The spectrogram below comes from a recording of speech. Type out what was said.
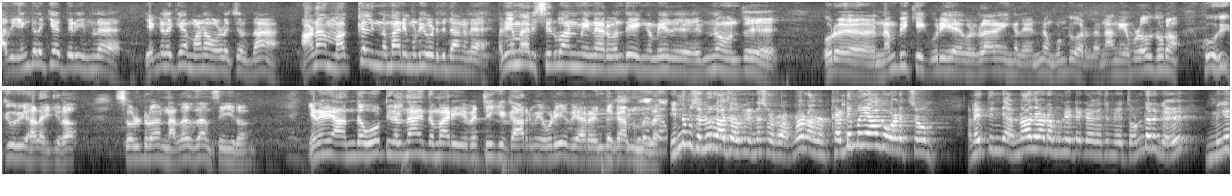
அது எங்களுக்கே தெரியும்ல. எங்களுக்கே மன உளைச்சல் தான். ஆனா மக்கள் இந்த மாதிரி முடிவு எடுத்துட்டாங்களே. அதே மாதிரி சிறுபான்மையினர் வந்து எங்க மீது இன்னும் வந்து ஒரு நம்பிக்கைக்குரியவர்களாக எங்களை இன்னும் கொண்டு வரல. நாங்கள் எவ்வளோ தூரம் கூவி கூவி அழைக்கிறோம் சொல்கிறோம் நல்லது தான் செய்கிறோம் எனவே அந்த ஓட்டுகள் தான் இந்த மாதிரி வெற்றிக்கு காரணமே ஒழிய வேற எந்த காரணமும் இல்லை. இன்னும் செல்லூர் ராஜா அவர்கள் என்ன சொல்றாருன்னா நாங்க கடுமையாக உழைச்சோம். அனைத்து இந்திய அண்ணா திராவிட முன்னேற்ற கழகத்தினுடைய தொண்டர்கள் மிக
